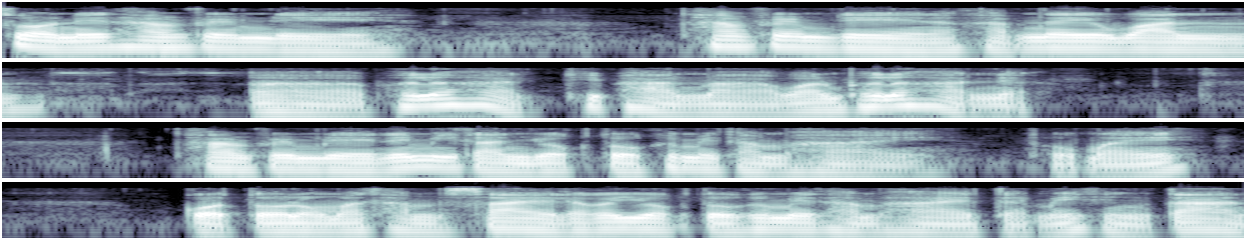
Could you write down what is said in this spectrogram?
ส่วนใน time frame day time frame day นะครับในวัน พฤหัสที่ผ่านมาวันพฤหัสเนี่ย time frame day ได้มีการยกตัวขึ้นไปทำไฮถูกไหมกดตัวลงมาทำไส้แล้วก็ยกตัวขึ้นไปทำไฮแต่ไม่ถึงต้าน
